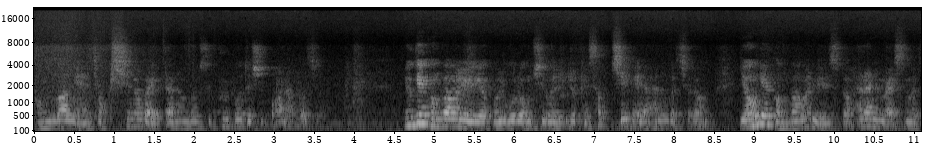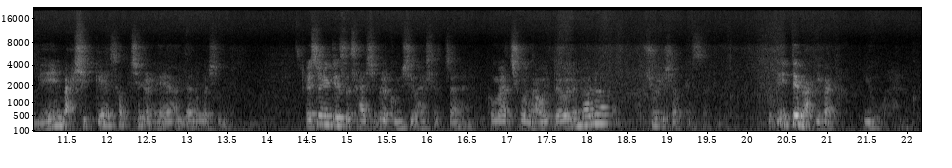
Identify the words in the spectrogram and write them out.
건강에 적신호가 있다는 것을 불보듯이 뻔한 거죠. 육의 건강을 위해 골고루 음식을 이렇게 섭취해야 하는 것처럼 영의 건강을 위해서도 하나님 말씀을 매일 맛있게 섭취를 해야 한다는 것입니다. 예수님께서 40일 금식하셨잖아요. 그 마치고 나올 때 얼마나 줄이셨겠어요. 그때 이때 마귀가 유혹을 하는 거예요.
